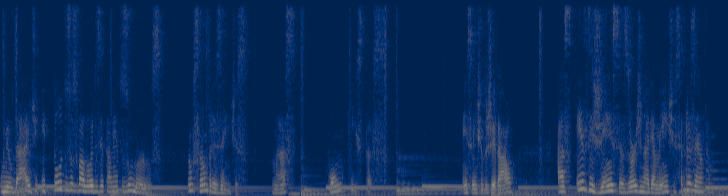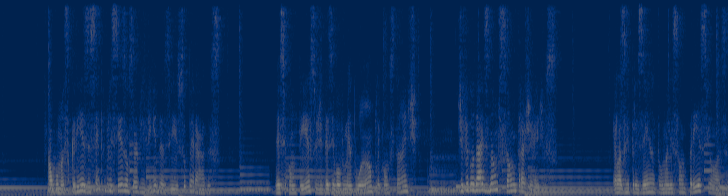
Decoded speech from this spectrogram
humildade e todos os valores e talentos humanos não são presentes, mas conquistas. Em sentido geral, as exigências ordinariamente se apresentam Algumas crises sempre precisam ser vividas e superadas. Nesse contexto de desenvolvimento amplo e constante, dificuldades não são tragédias. Elas representam uma lição preciosa.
